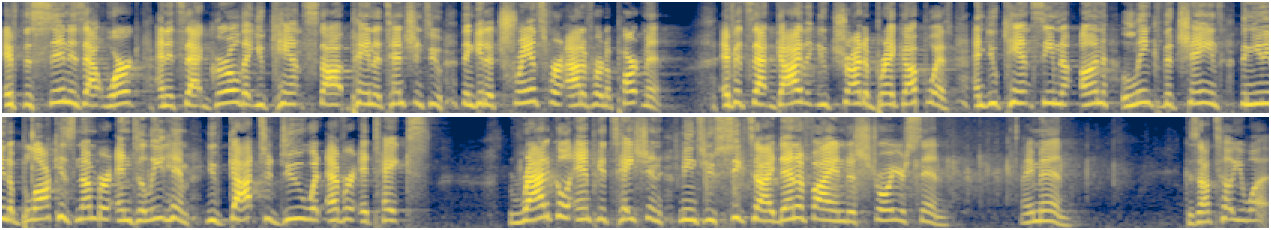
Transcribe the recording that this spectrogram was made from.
If the sin is at work and it's that girl that you can't stop paying attention to, then get a transfer out of her department. If it's that guy that you try to break up with and you can't seem to unlink the chains, then you need to block his number and delete him. You've got to do whatever it takes. Radical amputation means you seek to identify and destroy your sin. Amen. Because I'll tell you what,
